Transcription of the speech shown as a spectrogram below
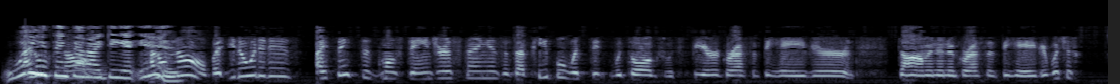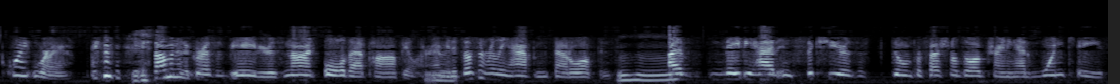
What do you think know. that idea is? I don't know, but you know what it is? I think the most dangerous thing is, is that people with the, with dogs with fear aggressive behavior and dominant aggressive behavior, which is quite rare. Yeah. dominant aggressive behavior is not all that popular. I mean, it doesn't really happen that often. Mm-hmm. I've maybe had in six years of doing professional dog training, had one case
